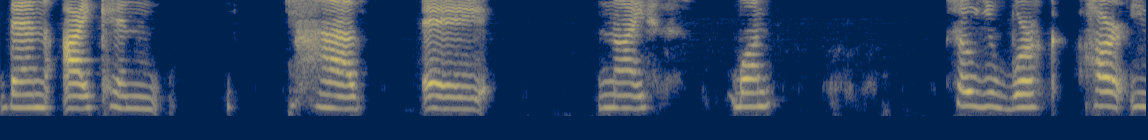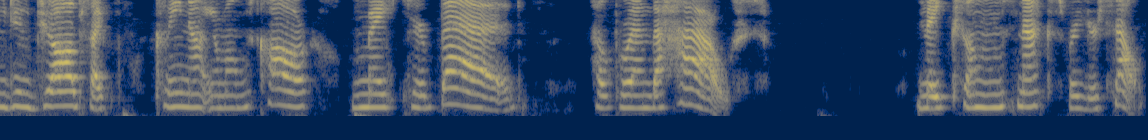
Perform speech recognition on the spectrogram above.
then I can have a nice one so you work hard, you do jobs like clean out your mom's car, make your bed, help around the house, make some snacks for yourself,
